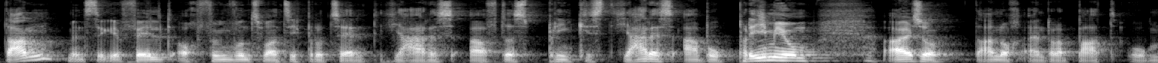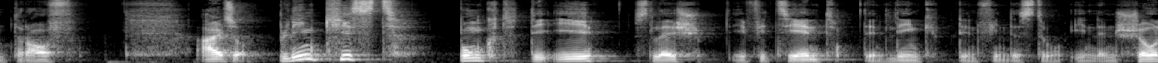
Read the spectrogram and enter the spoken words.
dann, wenn es dir gefällt, auch 25% Jahres auf das Blinkist Jahresabo Premium. Also da noch ein Rabatt obendrauf. Also blinkist.de slash effizient. Den Link, den findest du in den Show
